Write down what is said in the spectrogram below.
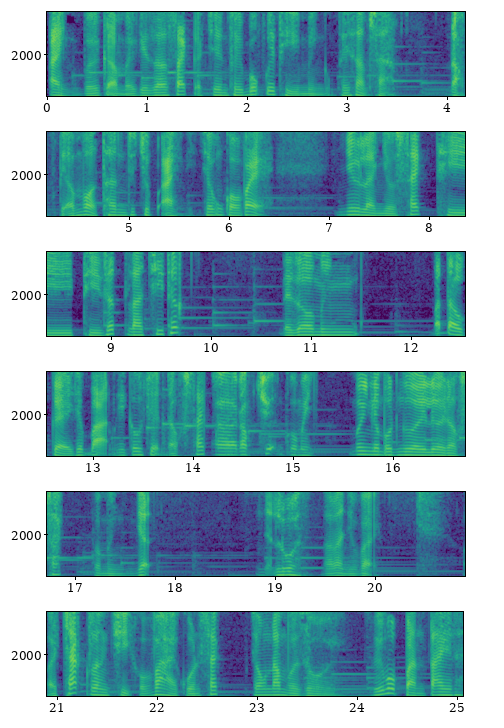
ảnh với cả mấy cái giá sách ở trên facebook ấy thì mình cũng thấy sảm sảm. Đọc thì ấm vào thân chứ chụp ảnh thì trông có vẻ như là nhiều sách thì thì rất là tri thức. Để rồi mình bắt đầu kể cho bạn cái câu chuyện đọc sách. À, đọc truyện của mình. Mình là một người lười đọc sách và mình nhận nhận luôn đó là như vậy. Ở chắc rằng chỉ có vài cuốn sách trong năm vừa rồi dưới một bàn tay thôi.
